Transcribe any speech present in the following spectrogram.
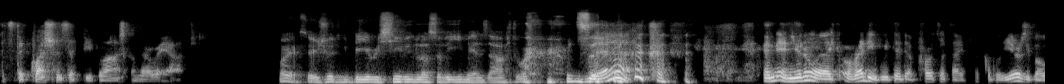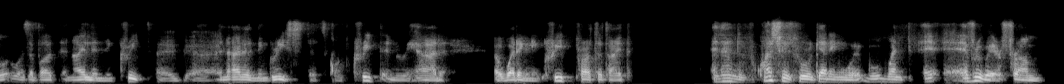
That's the questions that people ask on their way out. Oh yeah, so you should be receiving lots of emails afterwards. yeah, and and you know, like already we did a prototype a couple of years ago. It was about an island in Crete, uh, uh, an island in Greece that's called Crete, and we had a wedding in Crete prototype and then the questions we were getting went everywhere from,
